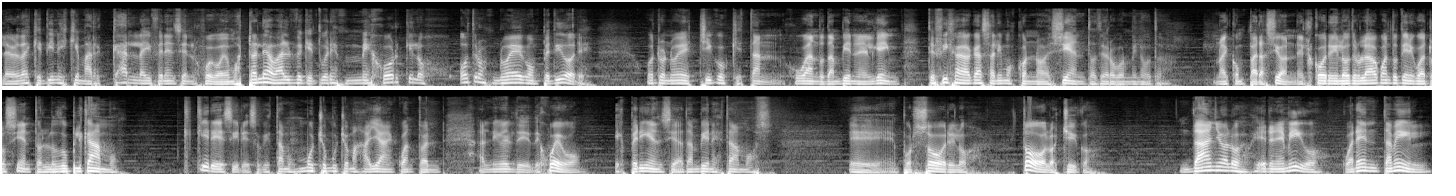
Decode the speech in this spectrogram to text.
La verdad es que tienes que marcar la diferencia en el juego, demostrarle a Valve que tú eres mejor que los otros nueve competidores. Otros nueve chicos que están jugando también en el game. Te fijas acá salimos con 900 de oro por minuto. No hay comparación. El core del otro lado, ¿cuánto tiene? 400. Lo duplicamos. ¿Qué quiere decir eso? Que estamos mucho, mucho más allá en cuanto al, al nivel de, juego. Experiencia, también estamos eh, por sobre los todos los chicos. Daño a los enemigos, 40.000.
